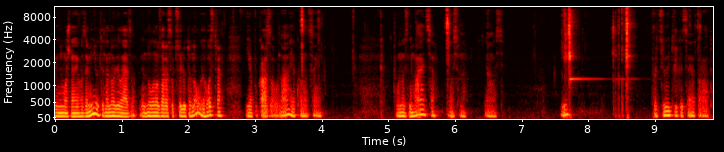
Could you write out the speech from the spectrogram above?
Він можна його замінювати на нові леза. Ну, воно зараз абсолютно нове, гостре. Я показував, да, як воно це. Воно знімається. Ось воно знялося. І працює тільки цей апарат.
